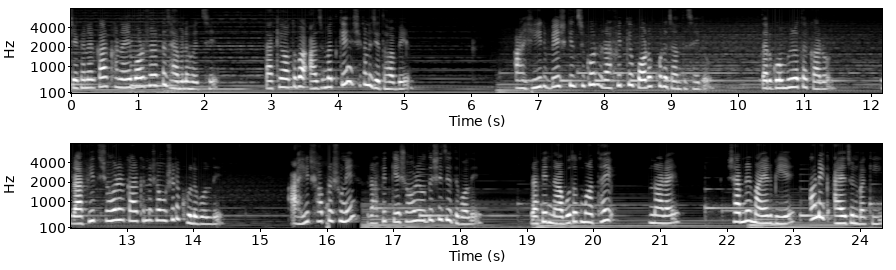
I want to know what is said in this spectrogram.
সেখানের কারখানায় বড়সড় একটা ঝামেলা হয়েছে। তাকে অথবা আজমাতকে সেখানে যেতে হবে। আহির বেশ কিছুক্ষণ রাফিদকে পরখ করে জানতে চাইল। তার গম্ভীরতার কারণ। রাফিদ শহরের কারখানার সমস্যাটা খুলে বললে। আহির সবটা শুনে রাফিদকে শহরের উদ্দেশ্যে যেতে বলে। রাফিদ নাবোধক মাথায় নাড়ায়। সামনের মায়ের বিয়ে, অনেক আয়োজন বাকি।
